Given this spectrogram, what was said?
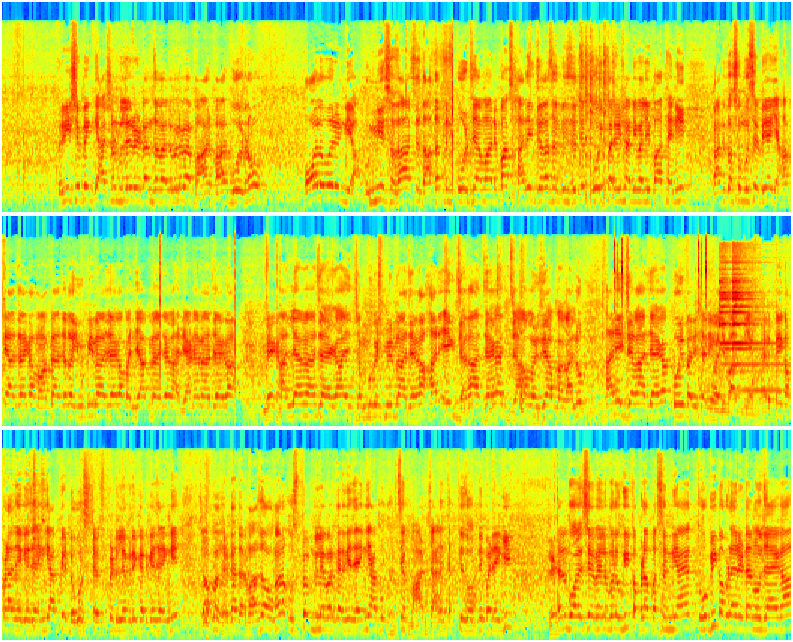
free shipping cash on delivery return available है, मैं बार बार बोल रहा हूँ। ऑल ओवर इंडिया, उन्नीस हज़ार से ज़्यादा पिन कोड है हमारे पास। हर एक जगह सर्विस देते हैं, कोई परेशानी वाली बात है नहीं। काफ़ी कस्टमर मुझसे भैया यहाँ पे आ जाएगा, वहाँ पे आ जाएगा, यूपी में आ जाएगा, पंजाब में आ जाएगा, हरियाणा में आ जाएगा, मेघालय में आ जाएगा, जम्मू कश्मीर में आ जाएगा, हर एक जगह आ जाएगा, जहाँ मर्ज़ी आप मंगा लो, हर एक जगह आ जाएगा, कोई परेशानी वाली बात नहीं है। घर पे कपड़ा देके जाएँगे, आपके डोर स्टेप्स पे डिलीवरी करके जाएँगे, जो आपका घर का दरवाज़ा होगा ना, उस पर हम डिलीवर करके जाएँगे, आपको घर से बाहर जाने तक की ज़रूरत नहीं पड़ेगी। रिटर्न पॉलिसी अवेलेबल होगी, कपड़ा पसंद नहीं आया तो भी कपड़ा रिटर्न हो जाएगा।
